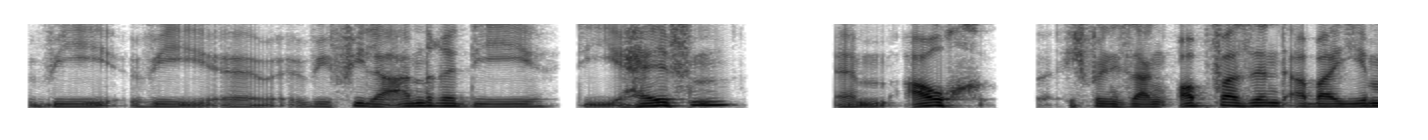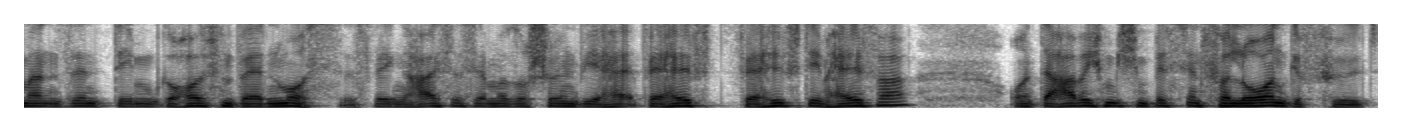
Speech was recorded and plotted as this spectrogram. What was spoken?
wie, wie, äh, wie viele andere, die, die helfen, ähm, auch, ich will nicht sagen Opfer sind, aber jemanden sind, dem geholfen werden muss. Deswegen heißt es ja immer so schön, wer, wer, hilft, wer hilft dem Helfer? Und da habe ich mich ein bisschen verloren gefühlt.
